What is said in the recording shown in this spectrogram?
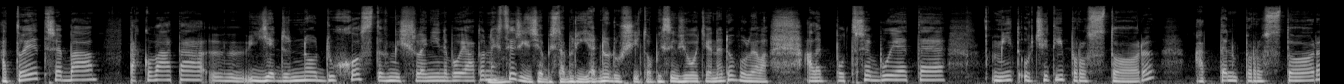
a to je třeba taková ta eh, jednoduchost v myšlení, nebo já to nechci říct, že byste byli jednodušší, to by si v životě nedovolila, ale potřebujete mít určitý prostor a ten prostor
